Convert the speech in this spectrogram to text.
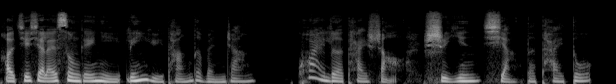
好，接下来送给你林语堂的文章：快乐太少，是因想的太多。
